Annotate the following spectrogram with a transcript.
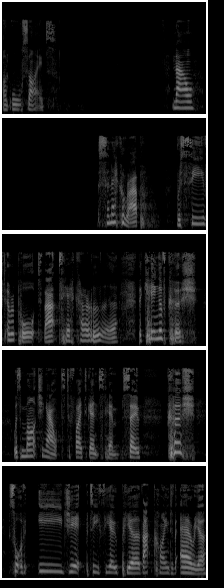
on all sides. Now, Sennacherib received a report that the king of Cush was marching out to fight against him. So, Cush sort of Egypt, Ethiopia, that kind of area,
